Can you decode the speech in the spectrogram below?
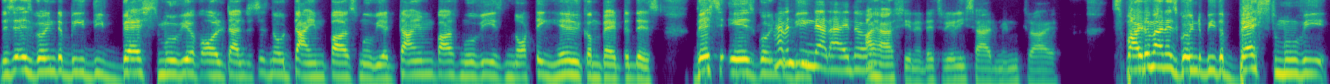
This is going to be the best movie of all time. This is no time pass movie. A time pass movie is Notting Hill compared to this. This is going to be- I haven't be, seen that either. I have seen it. It's really sad, made me cry. Spider Man is going to be the best movie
